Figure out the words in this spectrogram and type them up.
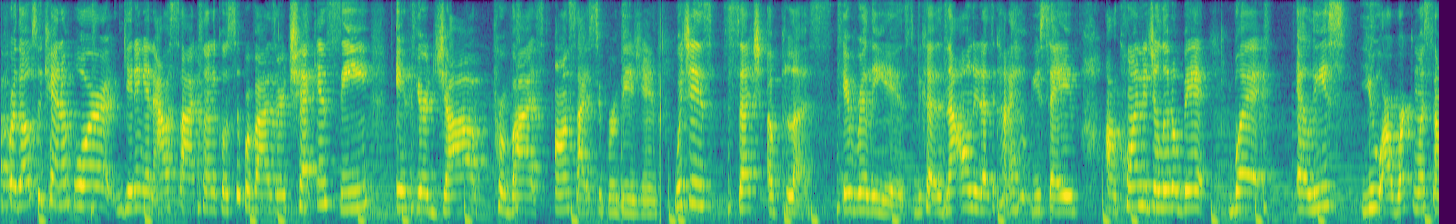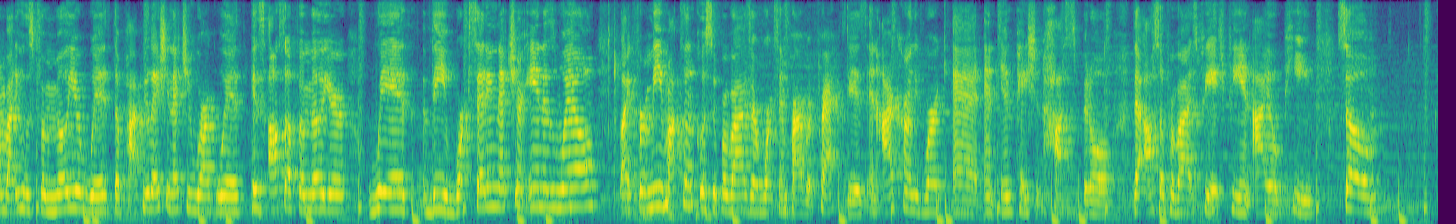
For those who can't afford getting an outside clinical supervisor, check and see if your job provides on-site supervision, which is such a plus it really is. Because not only does it kind of help you save on coinage a little bit but at least you are working with somebody who's familiar with the population that you work with. Is also familiar with the work setting that you're in as well. Like for me my clinical supervisor works in private practice and I currently work at an inpatient hospital that also provides PHP and IOP so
